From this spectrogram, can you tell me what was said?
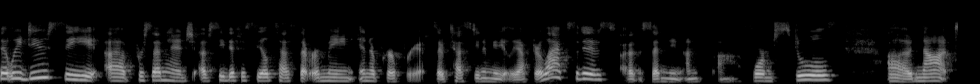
that we do see a percentage of C. difficile tests that remain inappropriate. So testing immediately after laxatives, uh, sending unformed uh, stools, uh, not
